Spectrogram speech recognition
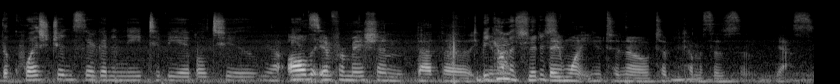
the questions they're going to need to be able to. Yeah, all the answer. information that the To become a citizen. They want you to know to become a citizen. Yes,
